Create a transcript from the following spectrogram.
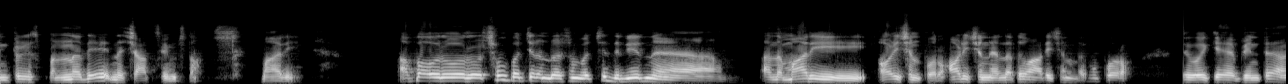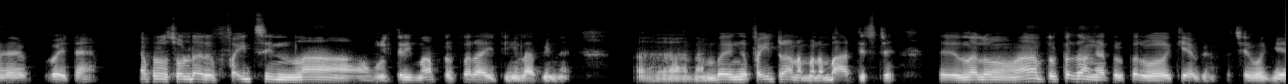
இன்ட்ரடியூஸ் பண்ணதே இந்த ஷார்ட் ஃபிலிம்ஸ் தான். மாறி. அப்போ ஒரு ஒரு வருஷம் போச்சு ரெண்டு வருஷம் போச்சு திடீர்னு அந்த மாதிரி ஆடிஷன் போகிறோம் ஆடிஷன் எல்லாத்துக்கும் ஆடிஷன் இருக்கும் போகிறோம் ஓகே அப்படின்ட்டு அங்கே போயிட்டேன். அப்புறம் சொல்கிறாரு ஃபைட் சீன்லாம் உங்களுக்கு தெரியுமா? ப்ரிப்பேர் ஆகிட்டீங்களா அப்படின்னு. நம்ம எங்கே ஃபைட்டரா நம்ம நம்ம ஆர்டிஸ்ட்டு இருந்தாலும் ஆ ப்ரிப்பேர் தாங்க ப்ரிப்பேர் ஓகே அப்படின்னு சரி ஓகே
